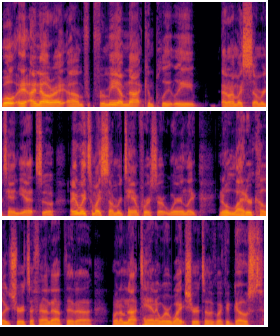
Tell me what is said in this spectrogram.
well, I know, right? Um, for me, I'm not completely I don't have my summer tan yet, so I gotta wait till my summer tan before I start wearing like you know lighter colored shirts. I found out that uh, when I'm not tan, I wear white shirts. I look like a ghost.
